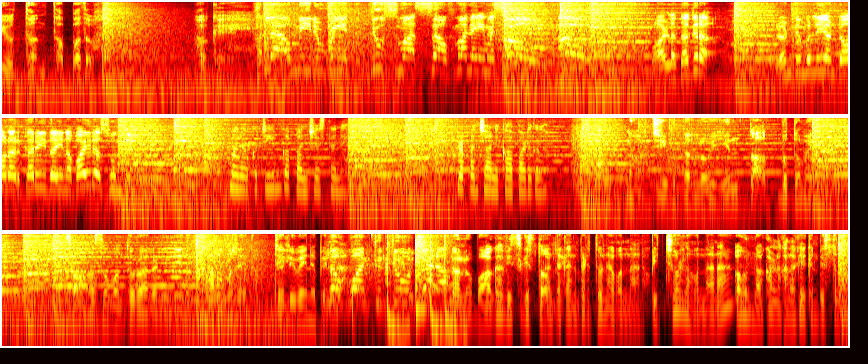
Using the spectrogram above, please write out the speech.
యుద్ధం తప్పదు. ఓకే. వాళ్ళ దగ్గర రెండు మిలియన్ డాలర్ ఖరీదైన వైరస్ ఉంది. మనం ఒక టీంగా పనిచేస్తేనే ప్రపంచాన్ని కాపాడగలం. నా జీవితంలో ఇంత అద్భుతమైన సాహసవంతురాలని నేను కలవలేదు. తెలివైన పిల్ల. నన్ను బాగా విసిగిస్తోంది. అంత కనిపెడుతూనే ఉన్నాను. పిచ్చోళ్ళ ఉన్నానా? అవును నా కళ్ళకి అలాగే కనిపిస్తున్నా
